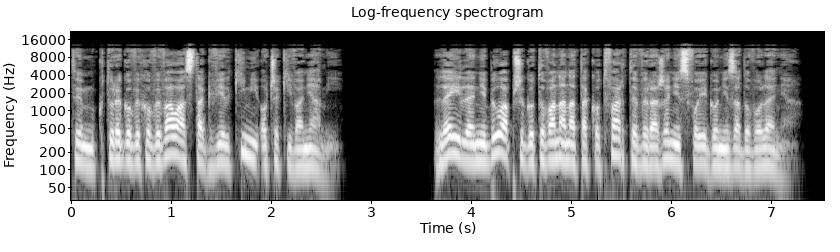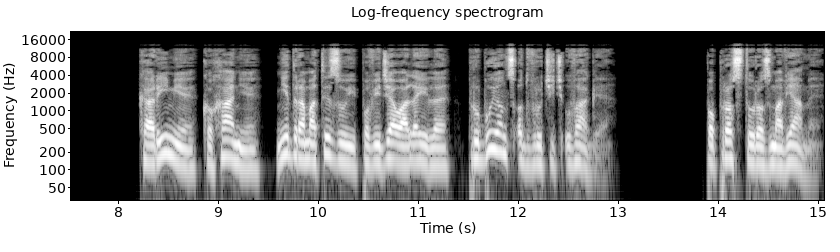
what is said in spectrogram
tym, którego wychowywała z tak wielkimi oczekiwaniami. Lejle nie była przygotowana na tak otwarte wyrażenie swojego niezadowolenia. Karimie, kochanie, nie dramatyzuj, powiedziała Lejle, próbując odwrócić uwagę. Po prostu rozmawiamy.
